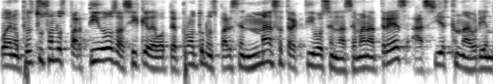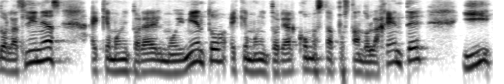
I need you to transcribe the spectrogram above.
Bueno, pues estos son los partidos, así que de bote pronto nos parecen más atractivos en la semana 3. Así están abriendo las líneas. Hay que monitorear el movimiento, hay que monitorear cómo está apostando la gente y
